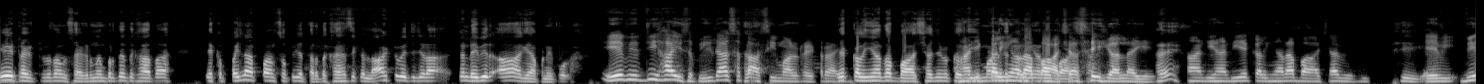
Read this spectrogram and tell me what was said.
ਇਹ ਟਰੈਕਟਰ ਤੁਹਾਨੂੰ ਸੈਕਿੰਡ ਨੰਬਰ ਤੇ ਦਿਖਾਤਾ। ਇੱਕ ਪਹਿਲਾਂ 575 ਦਿਖਾਇਆ ਸੀ ਇੱਕ ਲਾਸਟ ਵਿੱਚ ਜਿਹੜਾ ਝੰਡੇ ਵੀਰ ਆ ਆ ਗਿਆ ਆਪਣੇ ਕੋਲ। ਇਹ ਵੀਰ ਜੀ ਹਾਈ ਸਪੀਡ ਆ 87 ਮਾਲ ਟਰੈਕਟਰ ਆ ਇਹ ਕਲੀਆਂ ਦਾ ਬਾਦਸ਼ਾਹ ਜਿਵੇਂ ਹਾਂਜੀ ਕਦੀਮਾਂ ਦੇ ਕਲੀਆਂ ਦਾ ਬਾਦਸ਼ਾਹ ਸਹੀ ਗੱਲ ਆ ਇਹ? ਹਾਂਜੀ ਹਾਂਜੀ ਇਹ ਕਲੀਆਂ ਦਾ ਬਾਦਸ਼ਾਹ ਵੀਰ ਜੀ। ਠੀਕ ਹੈ। ਇਹ ਵੀ ਵੀ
